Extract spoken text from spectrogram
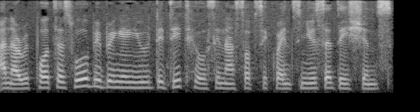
And our reporters will be bringing you the details in our subsequent news editions.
